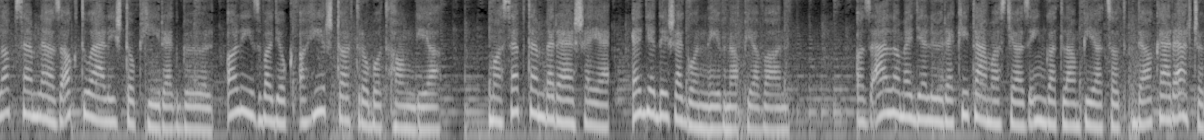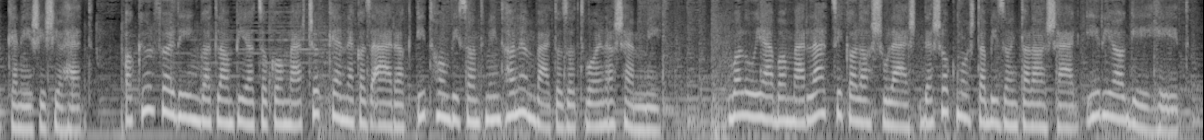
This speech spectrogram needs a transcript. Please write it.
Lapszemle az aktuális top hírekből. Alíz vagyok, a hírstart robot hangja. Ma szeptember 1 -e, Egyed és Egon névnapja van. Az állam egyelőre kitámasztja az ingatlan piacot, de akár árcsökkenés is jöhet. A külföldi ingatlan piacokon már csökkennek az árak, itthon viszont mintha nem változott volna semmi. Valójában már látszik a lassulás, de sok most a bizonytalanság, írja a G7.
